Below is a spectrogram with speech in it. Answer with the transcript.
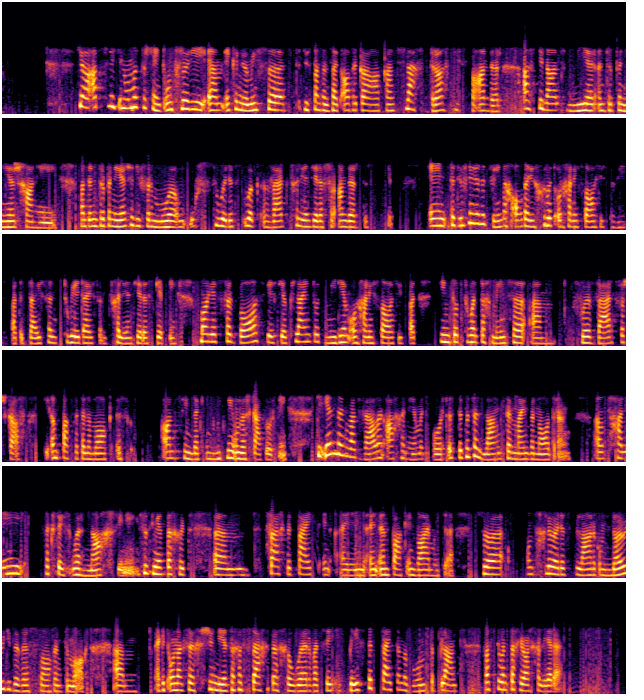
Ja, absoluut en 100%. Ons glo die um, ekonomiese toestand in Suid-Afrika kan slegs drasties verander as die land meer entrepreneurs gaan hê Want entrepreneurs het die vermoë om so dit ook werksgeleenthede verander te skep. En dit hoef nie noodwendig altyd die groot organisasies te wees wat 1000, 2000 geleenthede skep nie, maar jy's verbaas wees jou klein tot medium organisasies wat 10 tot 20 mense um voor werk verskaf. Die impak wat hulle maak is aansienlik en moet nie onderskat word nie. Die een ding wat wel in ag geneem moet word, is dit is 'n langtermyn benadering. Ons gaan nie sukses oornag sien nie. Soos meeste goed, ehm um, verg dit tyd en en en impak en baie moeite. So ons glo dit is belangrik om nou die bewusmaking te maak. Ehm um, ek het onlangs 'n Chinese gesegde gehoor wat sê die beste tyd om 'n boom te plant was 20 jaar gelede.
